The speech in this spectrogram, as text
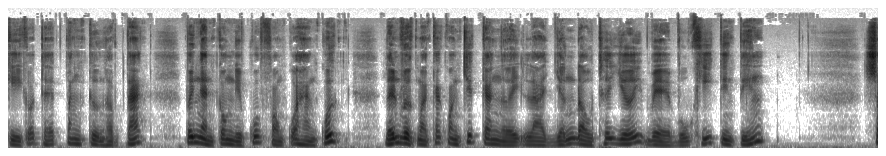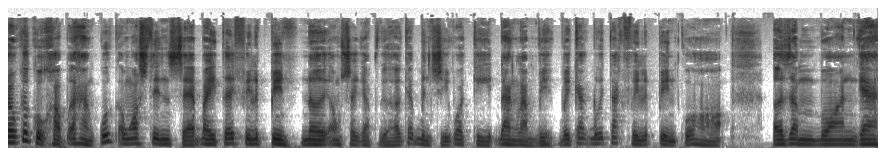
Kỳ có thể tăng cường hợp tác với ngành công nghiệp quốc phòng của Hàn Quốc, lĩnh vực mà các quan chức ca ngợi là dẫn đầu thế giới về vũ khí tiên tiến. Sau các cuộc họp ở Hàn Quốc, ông Austin sẽ bay tới Philippines, nơi ông sẽ gặp gỡ các binh sĩ Hoa Kỳ đang làm việc với các đối tác Philippines của họ ở Zamboanga,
